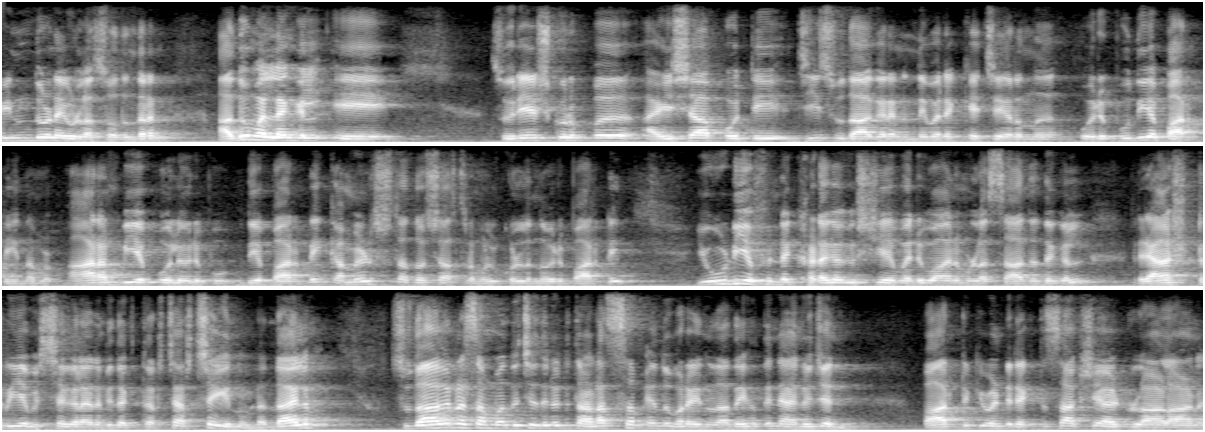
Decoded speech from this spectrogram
പിന്തുണയുള്ള സ്വതന്ത്രൻ. അതുമല്ലെങ്കിൽ ഈ സുരേഷ് കുറുപ്പ് ഐഷ പോറ്റി ജി സുധാകരൻ എന്നിവരൊക്കെ ചേർന്ന് ഒരു പുതിയ പാർട്ടി നമ്മൾ ആർ എം ബിയെ പോലെ ഒരു പുതിയ പാർട്ടി കമ്മ്യൂണിസ്റ്റ് തത്വശാസ്ത്രം ഉൾക്കൊള്ളുന്ന ഒരു പാർട്ടി യു ഡി എഫിന്റെ ഘടകകക്ഷിയെ വരുവാനുമുള്ള സാധ്യതകൾ രാഷ്ട്രീയ വിശകലന വിദഗ്ധർ ചർച്ച ചെയ്യുന്നുണ്ട്. എന്തായാലും സുധാകരനെ സംബന്ധിച്ച് ഇതിനൊരു തടസ്സം എന്ന് പറയുന്നത് അദ്ദേഹത്തിന്റെ അനുജൻ പാർട്ടിക്ക് വേണ്ടി രക്തസാക്ഷിയായിട്ടുള്ള ആളാണ്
